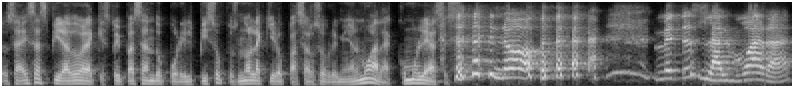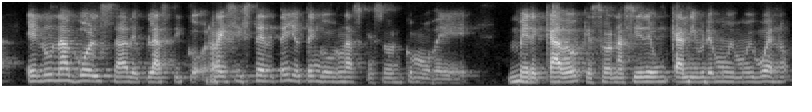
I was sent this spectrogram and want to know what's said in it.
o sea, esa aspiradora que estoy pasando por el piso, pues no la quiero pasar sobre mi almohada. ¿Cómo le haces? no, metes la almohada en una bolsa de plástico resistente. Yo tengo unas que son como de mercado, que son así de un calibre muy, muy bueno.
